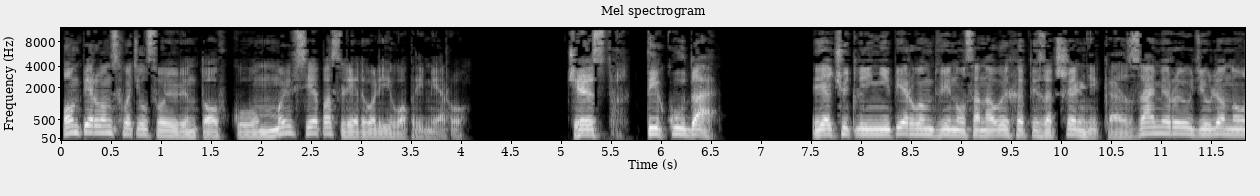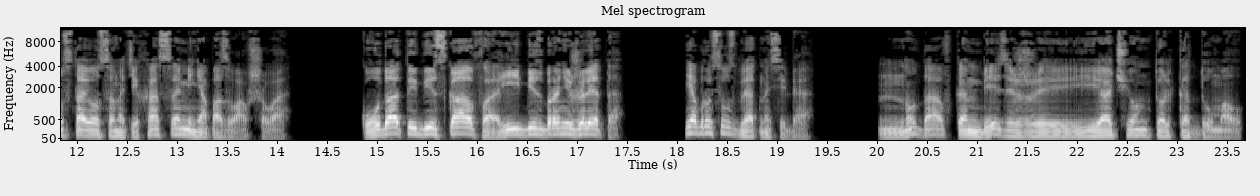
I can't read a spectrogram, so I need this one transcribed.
Он первым схватил свою винтовку, мы все последовали его примеру. «Честер, ты куда?» Я чуть ли не первым двинулся на выход из отшельника, замер и удивленно уставился на Техаса, меня позвавшего. «Куда ты без скафа и без бронежилета?» Я бросил взгляд на себя. Ну да, в комбезе же и о чем только думал.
